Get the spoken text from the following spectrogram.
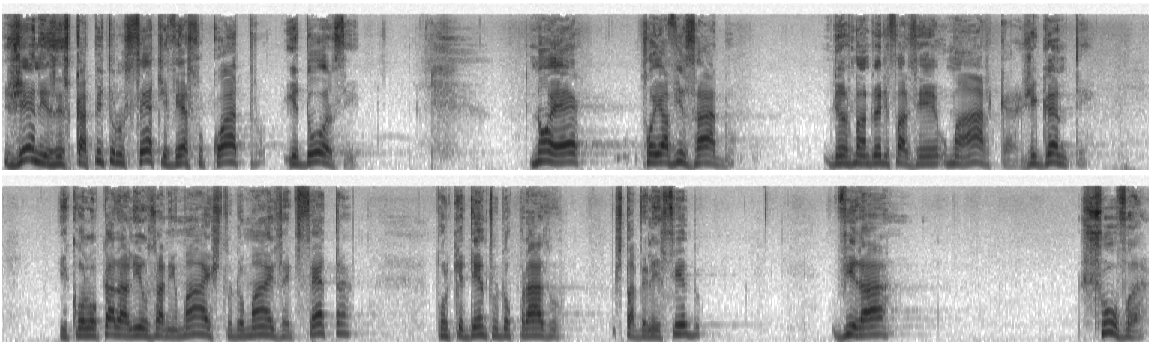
Gênesis capítulo 7, verso 4 e 12. Noé foi avisado. Deus mandou ele fazer uma arca gigante e colocar ali os animais, tudo mais, etc. Porque dentro do prazo estabelecido virá chuva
